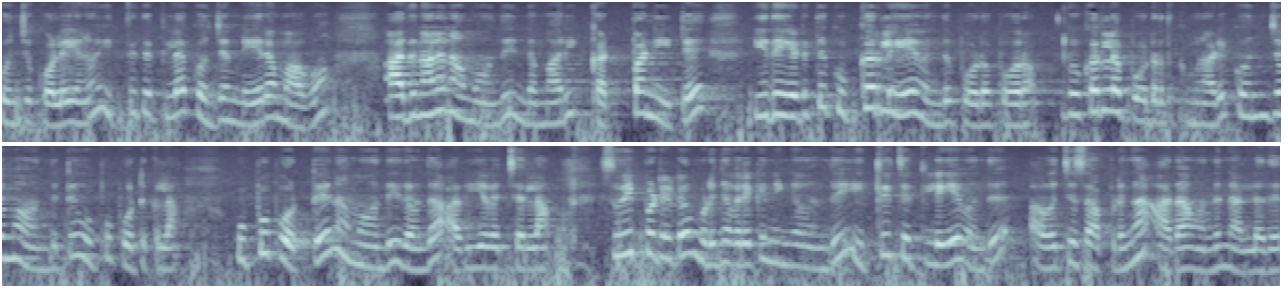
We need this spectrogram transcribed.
கொஞ்சம் குலையணும். இட்லி தட்டில் கொஞ்சம் நேரமாகும். அதனால நாம் வந்து இந்த மாதிரி கட் பண்ணிவிட்டு இதை எடுத்து குக்கர்லேயே வந்து போட போகிறோம் குக்கரில் போடுறதுக்கு முன்னாடி கொஞ்சமாக வந்துட்டு உப்பு போட்டுக்கலாம். உப்பு போட்டு நம்ம வந்து இதை வந்து அவிய வச்சிடலாம். ஸ்வீட் பொட்டேட்டோ முடிஞ்ச வரைக்கும் நீங்கள் வந்து இட்லி சட்டிலேயே வந்து அவிச்சு சாப்பிடுங்க. அதான் வந்து நல்லது.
